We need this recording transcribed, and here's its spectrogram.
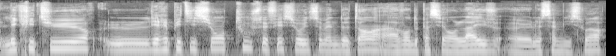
l'écriture, les répétitions, tout se fait sur une semaine de temps avant de passer en live le samedi soir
